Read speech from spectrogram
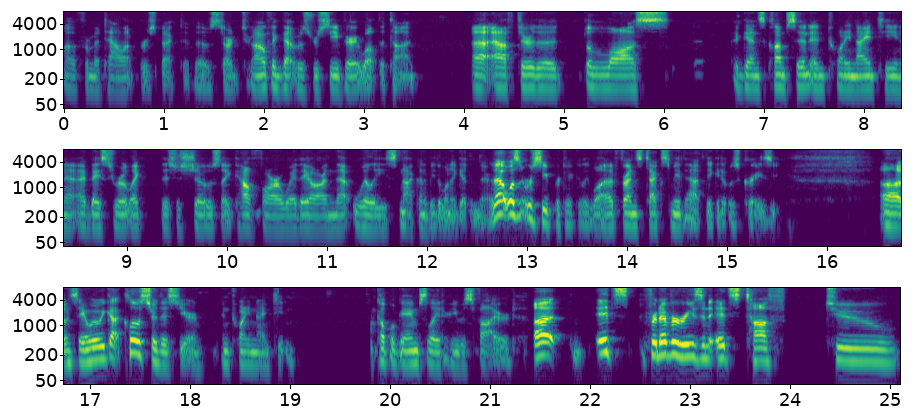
uh, from a talent perspective. That was starting to. I don't think that was received very well at the time. Uh, after the the loss against Clemson in 2019, I basically wrote like this just shows like how far away they are, and that Willie's not going to be the one to get them there. That wasn't received particularly well. I had friends text me that thinking it was crazy, uh, and saying, "Well, we got closer this year in 2019." A couple games later, he was fired. Uh, it's for whatever reason, it's tough to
